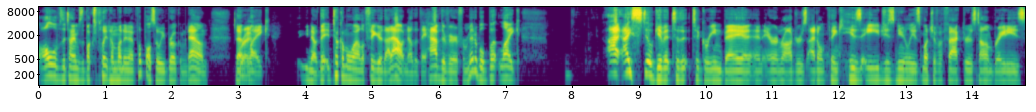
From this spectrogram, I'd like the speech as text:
all of the times the Bucks played on Monday Night Football, so we broke them down. That Right. like, you know, they, it took them a while to figure that out. Now that they have, they're very formidable. But like, I, I still give it to the, to Green Bay and, Aaron Rodgers. I don't think his age is nearly as much of a factor as Tom Brady's.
